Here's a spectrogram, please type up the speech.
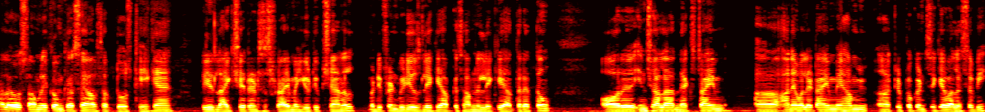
हेलो वालेकुम कैसे हैं आप सब? दोस्त ठीक हैं? Please like share and subscribe my YouTube channel मैं डिफरेंट वीडियोस लेके आपके सामने लेके आता रहता हूँ। और इन नेक्स्ट टाइम आने वाले टाइम में हम क्रिप्टो करेंसी के वाले से भी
